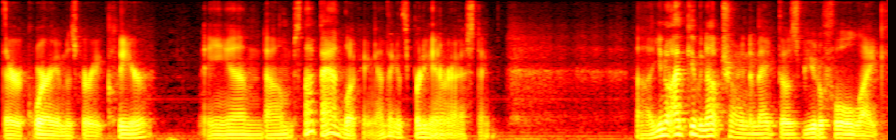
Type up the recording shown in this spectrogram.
Their aquarium is very clear and um, it's not bad looking. I think it's pretty interesting. Uh, you know, I've given up trying to make those beautiful, like,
